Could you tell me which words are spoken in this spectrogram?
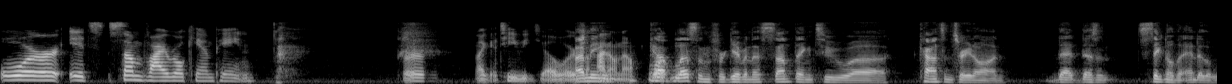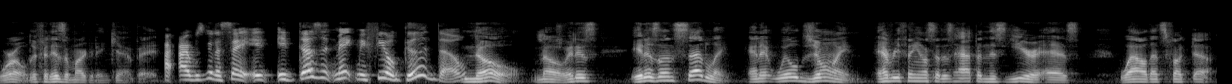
or it's some viral campaign for like a TV show or I mean, I don't know. God bless them for giving us something to uh, concentrate on that doesn't signal the end of the world. If it is a marketing campaign, I, I was gonna say it. It doesn't make me feel good though. no, no, it is it is unsettling, and it will join everything else that has happened this year as wow, that's fucked up.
